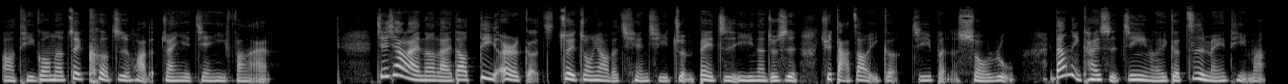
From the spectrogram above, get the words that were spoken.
啊、提供呢最克制化的专业建议方案。接下来呢，来到第二个最重要的前期准备之一，那就是去打造一个基本的收入。当你开始经营了一个自媒体嘛，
